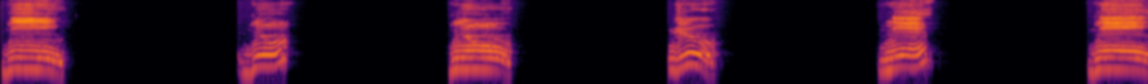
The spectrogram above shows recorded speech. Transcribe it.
Dni. nu, Dniu. Dru. ne, ne,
